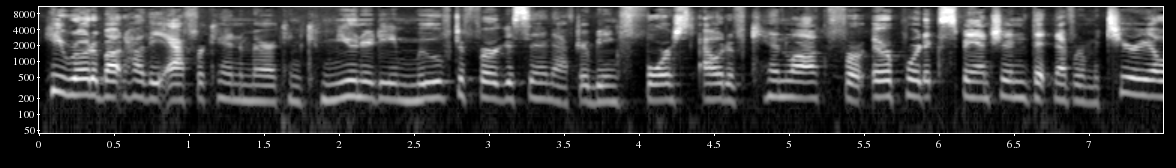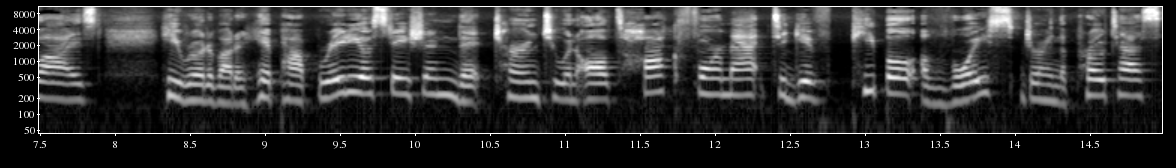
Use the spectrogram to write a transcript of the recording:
He wrote about how the African American community moved to Ferguson after being forced out of Kinloch for airport expansion that never materialized. He wrote about a hip hop radio station that turned to an all talk talk format to give people a voice during the protests.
